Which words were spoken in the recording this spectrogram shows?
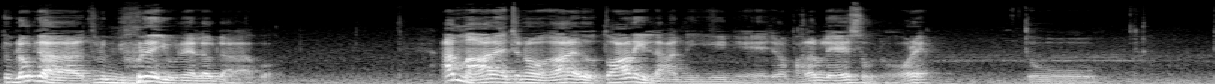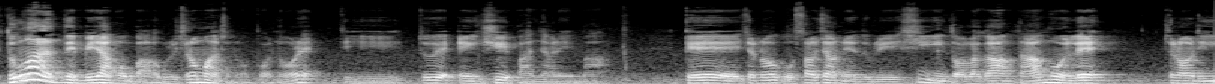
तू လောက်လာတာ तू မျိုးနဲ့ယူနဲ့လောက်လာတာပေါ့အမှတဲ့ကျွန်တော်ကလည်းဟိုသွားနေလာနေနေကျွန်တော်ဘာလုပ်လဲဆိုတော့တဲ့ဟိုဘယ်သူမှလည်းတင်ပေးတာမဟုတ်ပါဘူးလေကျွန်တော်မှကျွန်တော်ပေါ့နော်တဲ့ဒီသူ့ရဲ့အိမ်ရှိပါညာတွေမှာကဲကျွန်တော်ကိုစောက်ချောက်နေသူတွေရှိရင်တော့လကောင်းဒါမှမဟုတ်လေကျွန်တော်ဒီ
